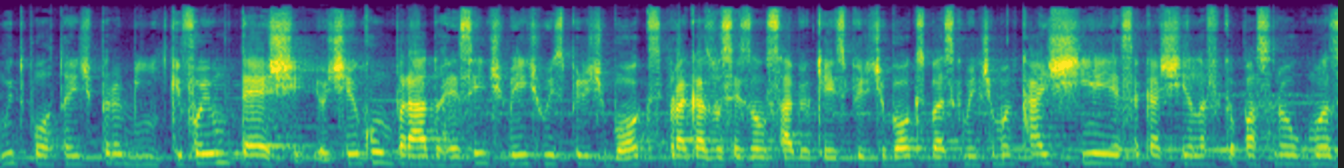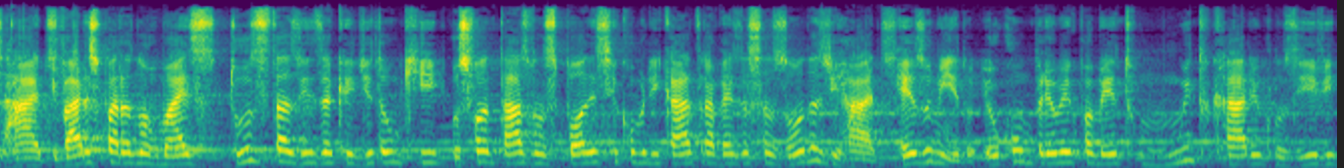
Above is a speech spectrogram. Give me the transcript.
muito importante para mim, que foi um teste. Eu tinha comprado recentemente um Spirit Box, por acaso vocês não sabem o que é Spirit Box, basicamente é uma caixinha e essa caixinha ela fica passando algumas rádios. E vários paranormais dos Estados Unidos acreditam que os fantasmas podem se comunicar através dessas ondas de rádios. Resumindo, eu comprei um equipamento muito caro, inclusive,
